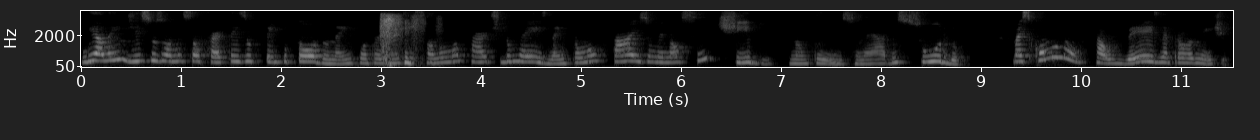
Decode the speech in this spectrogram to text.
E além disso, os homens são férteis o tempo todo, né? Enquanto a gente é só numa parte do mês, né? Então não faz o menor sentido não ter isso, né? É absurdo. Mas como não, talvez, né, provavelmente,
